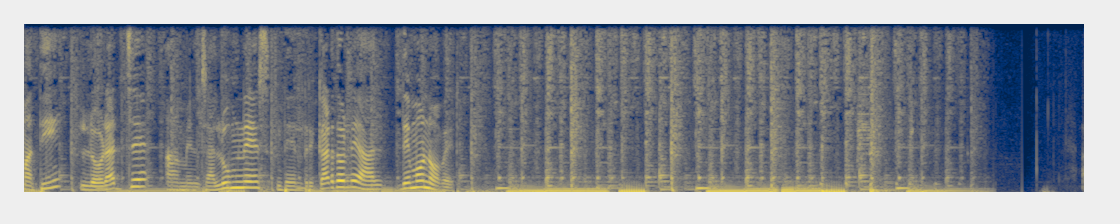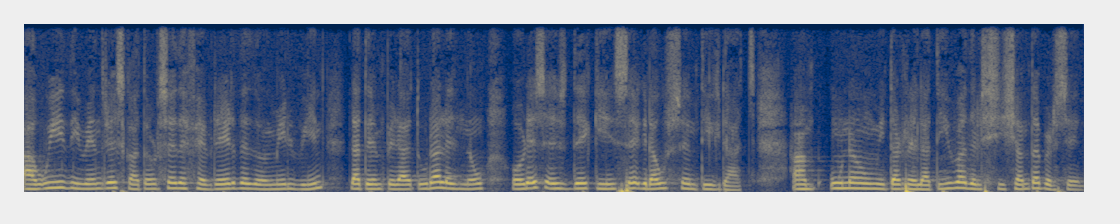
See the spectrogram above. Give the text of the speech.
matí, l'oratge amb els alumnes del Ricardo Leal de Monover. Avui, divendres 14 de febrer de 2020, la temperatura a les 9 hores és de 15 graus centígrads, amb una humitat relativa del 60%.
